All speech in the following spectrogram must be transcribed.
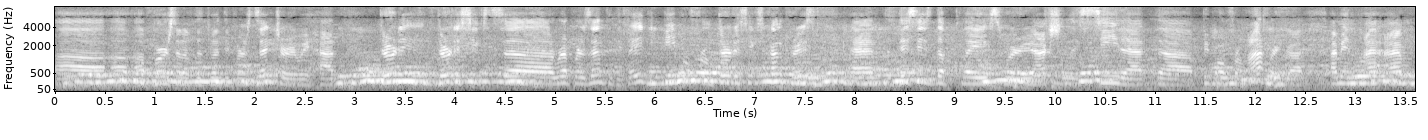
uh, a, person of the 21st century. We had 30, 36 uh, representatives, 80 people from 36 countries, and this is the place where you actually see that uh, people from Africa. I mean, I, am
